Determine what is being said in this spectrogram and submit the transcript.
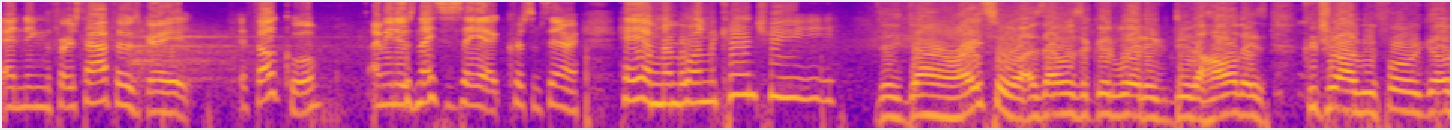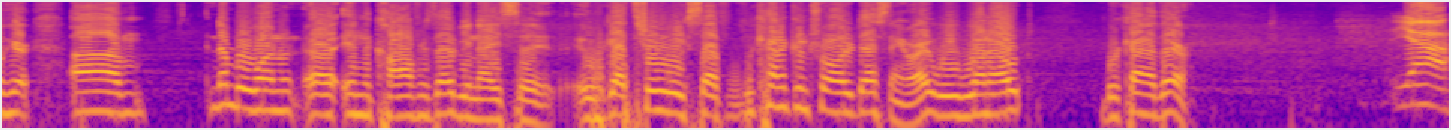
ending the first half, it was great. It felt cool. I mean, it was nice to say at Christmas dinner, "Hey, I'm number one in the country." They done right, so was that was a good way to do the holidays. Kucherov, before we go here, um, number one uh, in the conference. That would be nice. To, we got three weeks left. We kind of control our destiny, right? We went out. We're kind of there. Yeah,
